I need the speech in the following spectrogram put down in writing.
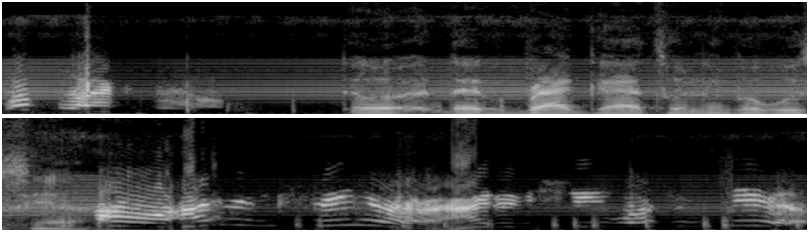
What black girl? The, the black girl to Nibabusian. Oh, I didn't see her. I didn't. She wasn't there.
